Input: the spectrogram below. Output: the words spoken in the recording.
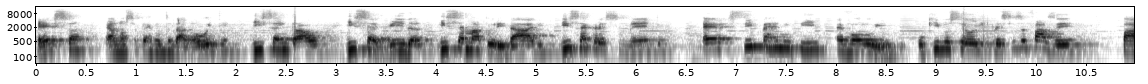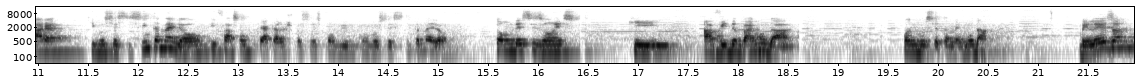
Essa é a nossa pergunta da noite. Isso é entral, isso é vida, isso é maturidade, isso é crescimento, é se permitir evoluir. O que você hoje precisa fazer para que você se sinta melhor e faça com que aquelas pessoas que convivem com você se sintam melhor. Tome decisões que a vida vai mudar quando você também mudar. Beleza?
